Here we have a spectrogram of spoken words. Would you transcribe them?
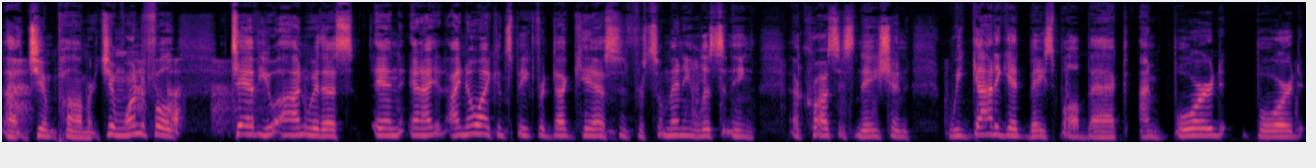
uh, Jim Palmer. Jim, wonderful to have you on with us. And and I, I know I can speak for Doug Kass and for so many listening across this nation. We got to get baseball back. I'm bored, bored,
